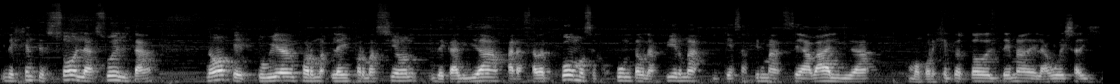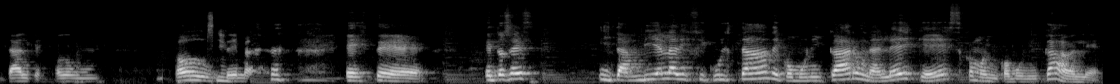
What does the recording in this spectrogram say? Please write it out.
de, gente sola, suelta, ¿no? que tuvieran la información de calidad para saber cómo se junta una firma y que esa firma sea válida, como por ejemplo todo el tema de la huella digital, que es todo un, todo un tema. este, entonces, y también la dificultad de comunicar una ley que es como incomunicable.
